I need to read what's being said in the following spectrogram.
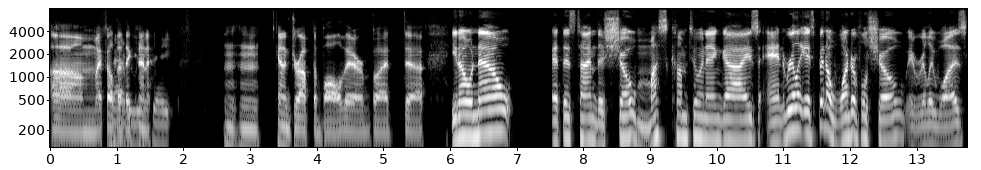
Um, I felt that they kind of, release date. hmm kind of dropped the ball there. But, uh, you know, now at this time, the show must come to an end, guys. And really, it's been a wonderful show. It really was.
